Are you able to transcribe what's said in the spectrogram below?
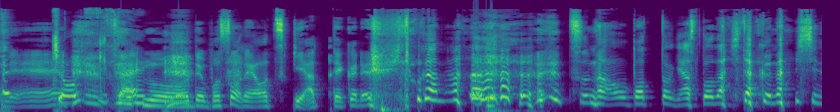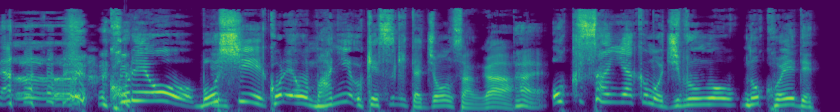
え超聞きたい。もう、でもそれを付き合ってくれる人がな。妻をポッドキャスト出したくないしな。これを、もし、これを真に受けすぎたジョンさんが、はい。奥さん役も自分を、の声で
